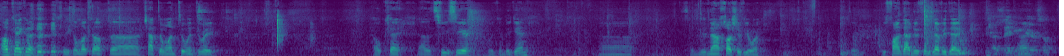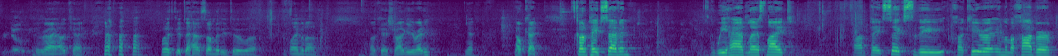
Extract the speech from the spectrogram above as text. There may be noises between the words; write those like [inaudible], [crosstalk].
Okay, good. [laughs] so you can look up uh, chapter 1, 2, and 3. Okay, now that Tzvi's here, we can begin. Uh, so now Choshev you were. So you find out new things every day. I was taking care of something for Dobie. Right, okay. [laughs] well, it's good to have somebody to uh, blame it on. Okay, Shraga, you ready? Yeah? Okay. Let's go to page 7. We had last night on page six, the Chakira in the Machaber,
